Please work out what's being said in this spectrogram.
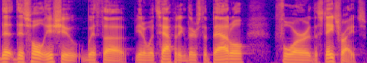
the, this whole issue with uh, you know what's happening. There's the battle for the states' rights,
